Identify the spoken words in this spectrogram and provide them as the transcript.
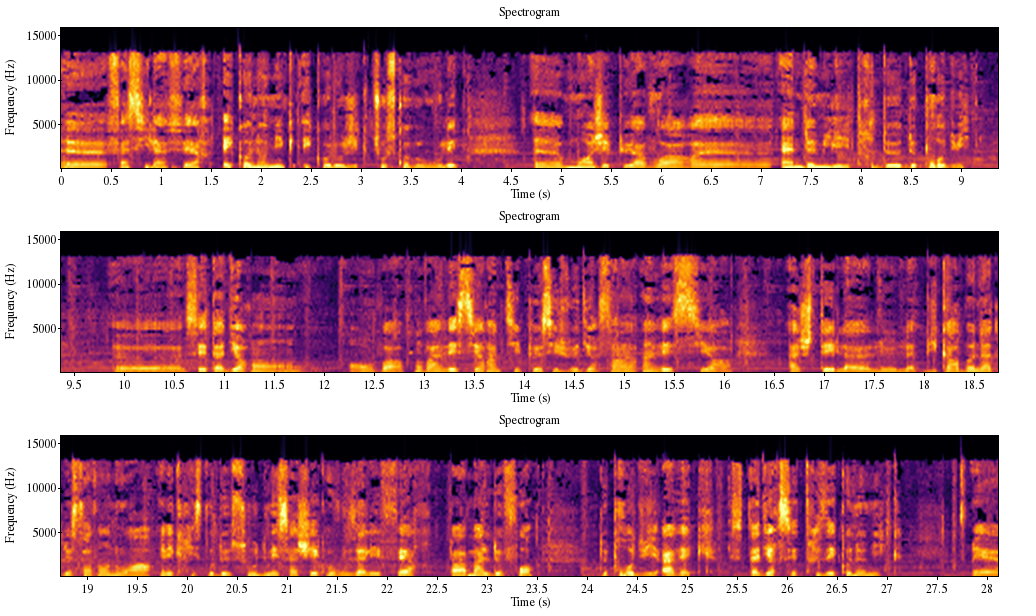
euh, facile à faire, économique, écologique, tout ce que vous voulez. Euh, moi, j'ai pu avoir un demi-litre de, de produit, c'est-à-dire on, va, on va investir un petit peu, si je veux dire ça, investir, acheter le, bicarbonate, le savon noir et les cristaux de soude, mais sachez que vous allez faire pas mal de fois de produits avec. C'est-à-dire c'est très économique. Et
